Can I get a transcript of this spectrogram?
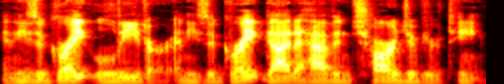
And he's a great leader, and he's a great guy to have in charge of your team.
